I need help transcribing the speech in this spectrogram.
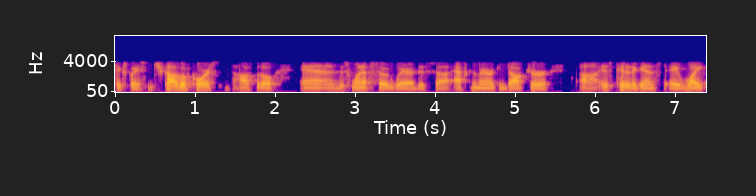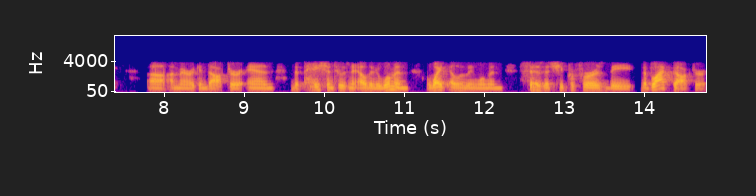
takes place in Chicago, of course, the hospital. And this one episode where this uh, African American doctor uh, is pitted against a white uh, American doctor, and the patient, who's an elderly woman, a white elderly woman, says that she prefers the the black doctor,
